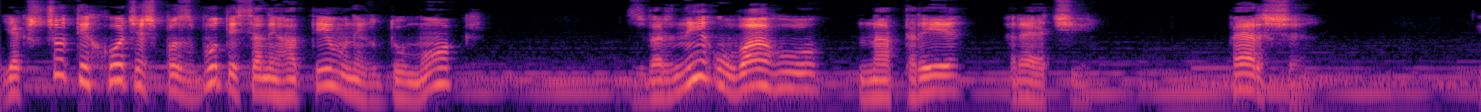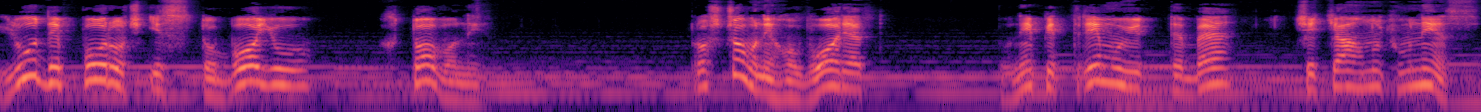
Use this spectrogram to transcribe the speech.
Якщо ти хочеш позбутися негативних думок, зверни увагу на три речі. Перше. Люди поруч із тобою, хто вони? Про що вони говорять? Вони підтримують тебе чи тягнуть вниз.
